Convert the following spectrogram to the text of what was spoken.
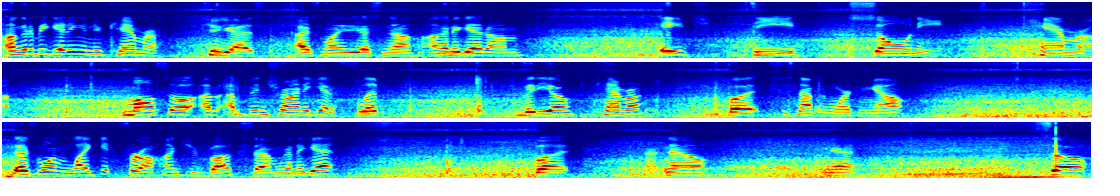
I'm gonna be getting a new camera too, guys. I just wanted you guys to know. I'm gonna get um HD Sony camera. I'm also, I've, I've been trying to get a flip video camera, but it's just not been working out. There's one like it for a hundred bucks that I'm gonna get, but now, yeah. So,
